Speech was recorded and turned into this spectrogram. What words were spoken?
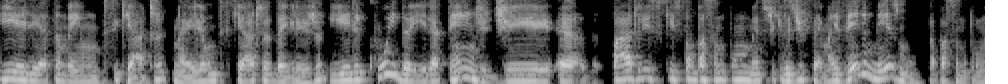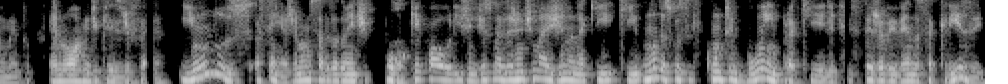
e ele é também um psiquiatra, né? Ele é um psiquiatra da igreja e ele cuida e ele atende de é, padres que estão passando por momentos de crise de fé, mas ele mesmo está passando por um momento enorme de crise de fé. E um dos, assim, a gente não sabe exatamente por que, qual a origem disso, mas a gente imagina, né, que, que uma das coisas que contribuem para que ele esteja vivendo essa crise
